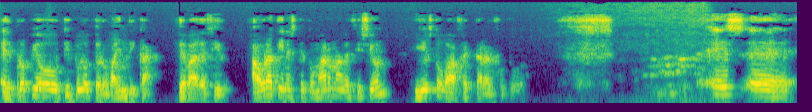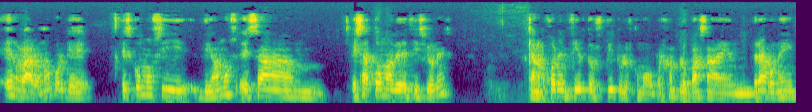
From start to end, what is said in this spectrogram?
el propio título te lo va a indicar. Te va a decir, ahora tienes que tomar una decisión y esto va a afectar al futuro. Es, eh, es raro, ¿no? Porque es como si, digamos, esa, esa toma de decisiones que a lo mejor en ciertos títulos, como por ejemplo pasa en Dragon Age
